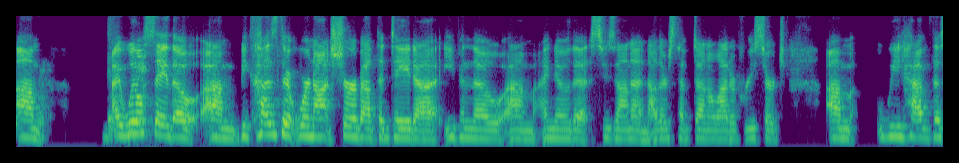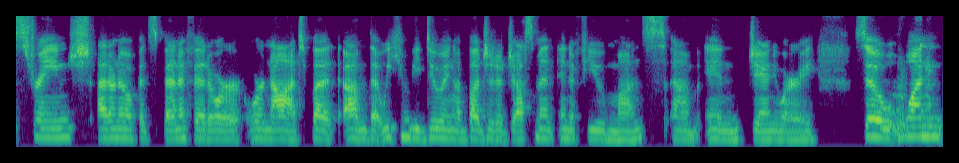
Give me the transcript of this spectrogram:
Um, I will say though, um, because we're not sure about the data, even though um, I know that Susanna and others have done a lot of research, um, we have the strange, I don't know if it's benefit or, or not, but um, that we can be doing a budget adjustment in a few months um, in January. So one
